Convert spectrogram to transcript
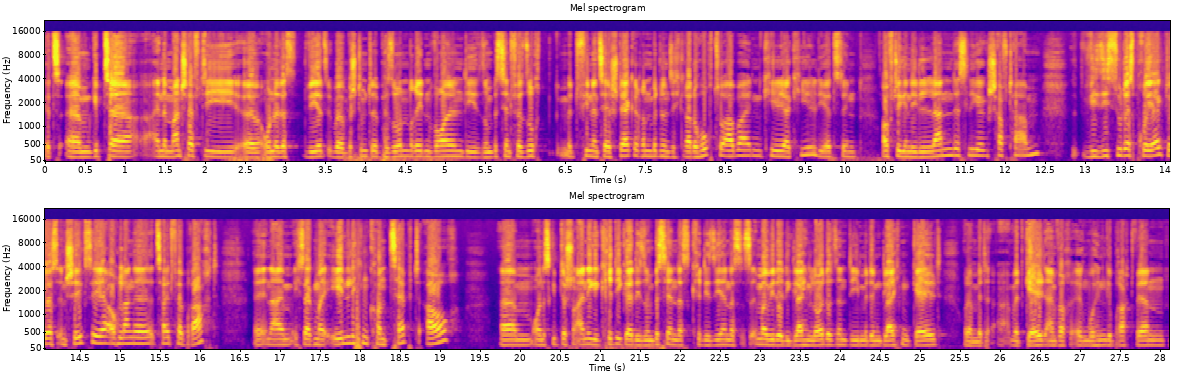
Jetzt ähm, gibt es ja eine Mannschaft, die, äh, ohne dass wir jetzt über bestimmte Personen reden wollen, die so ein bisschen versucht, mit finanziell stärkeren Mitteln sich gerade hochzuarbeiten. Kiel ja Kiel, die jetzt den Aufstieg in die Landesliga geschafft haben. Wie siehst du das Projekt? Du hast in Schilksee ja auch lange Zeit verbracht, äh, in einem, ich sag mal, ähnlichen Konzept auch. Ähm, und es gibt ja schon einige Kritiker, die so ein bisschen das kritisieren, dass es immer wieder die gleichen Leute sind, die mit dem gleichen Geld oder mit, mit Geld einfach irgendwo hingebracht werden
